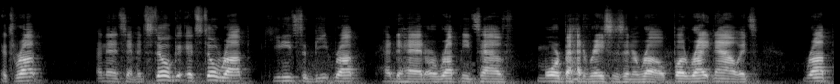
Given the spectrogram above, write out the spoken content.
It's Rupp, and then it's him. It's still it's still Rupp. He needs to beat Rupp head to head, or Rupp needs to have more bad races in a row. But right now it's Rupp,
